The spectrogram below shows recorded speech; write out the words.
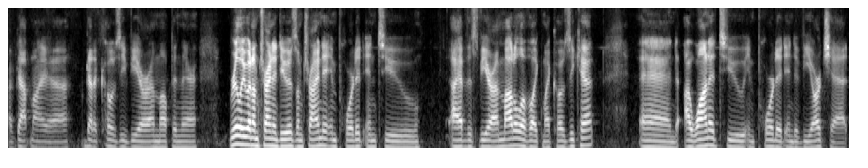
I've got my uh got a cozy VRM up in there. Really what I'm trying to do is I'm trying to import it into I have this VRM model of like my cozy cat and I wanted to import it into VR chat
